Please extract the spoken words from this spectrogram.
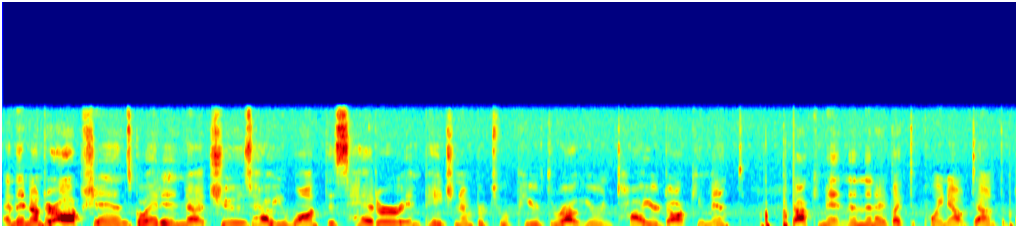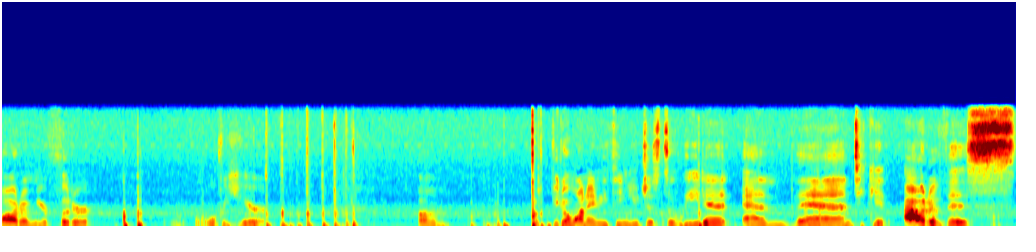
And then under options, go ahead and uh, choose how you want this header and page number to appear throughout your entire document. Document, and then I'd like to point out down at the bottom your footer over here um, if you don't want anything, you just delete it. And then to get out of this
